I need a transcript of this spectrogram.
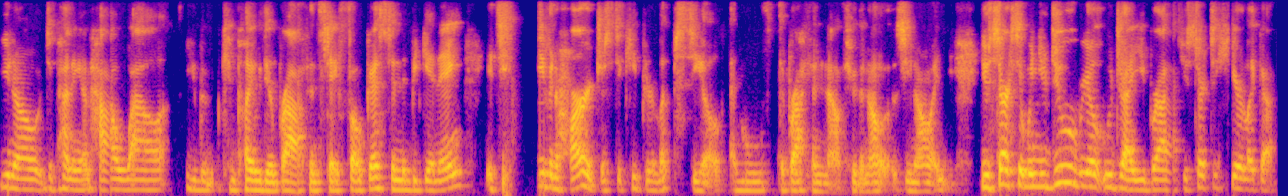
you know, depending on how well you can play with your breath and stay focused in the beginning. It's even hard just to keep your lips sealed and move the breath in and out through the nose, you know. And you start to, when you do a real ujjayi breath, you start to hear like a,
